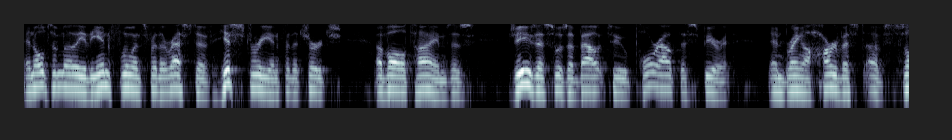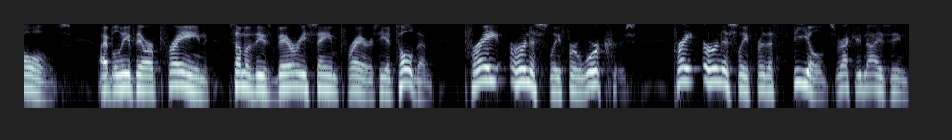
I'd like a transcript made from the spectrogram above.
and ultimately the influence for the rest of history and for the church of all times, as Jesus was about to pour out the Spirit and bring a harvest of souls. I believe they were praying some of these very same prayers. He had told them, pray earnestly for workers, pray earnestly for the fields, recognizing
